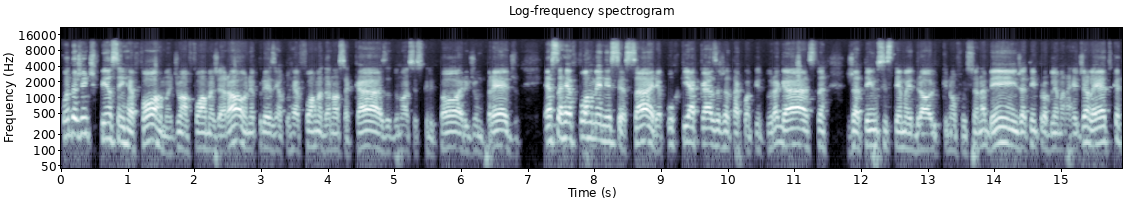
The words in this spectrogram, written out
Quando a gente pensa em reforma, de uma forma geral, né, por exemplo, reforma da nossa casa, do nosso escritório, de um prédio, essa reforma é necessária porque a casa já está com a pintura gasta, já tem um sistema hidráulico que não funciona bem, já tem problema na rede elétrica,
